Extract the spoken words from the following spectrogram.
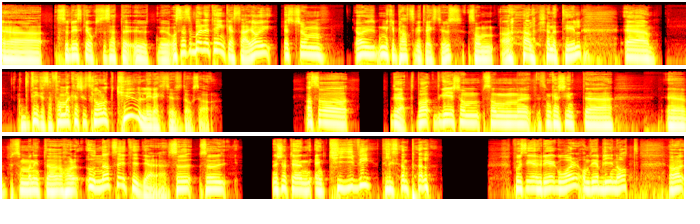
Uh, så det ska jag också sätta ut nu. Och Sen så började jag tänka så här. Jag har ju, eftersom jag har ju mycket plats i mitt växthus, som alla känner till. Uh, Då tänkte jag så här, fan man kanske skulle ha något kul i växthuset också. Alltså, du vet, vad, grejer som, som, som kanske inte, eh, som man inte har unnat sig tidigare. Så, så nu köpte jag en, en kiwi till exempel. Får vi se hur det går, om det blir något. Jag har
